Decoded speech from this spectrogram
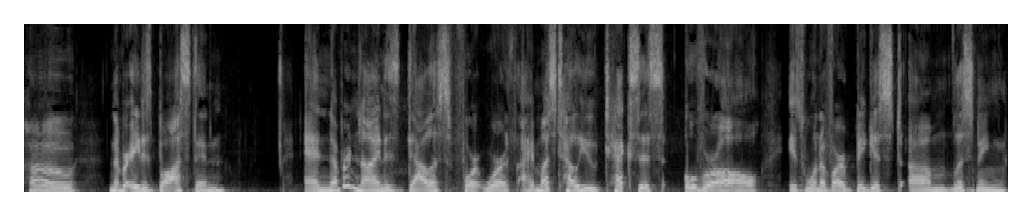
Ho. Number eight is Boston. And number nine is Dallas Fort Worth. I must tell you, Texas overall is one of our biggest um, listening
